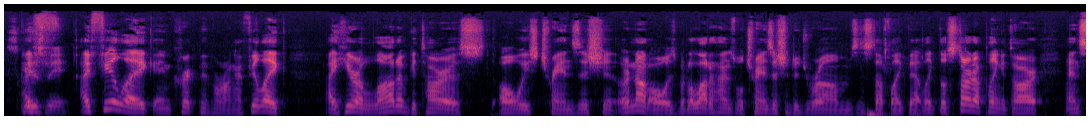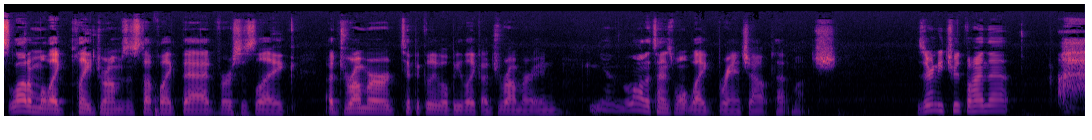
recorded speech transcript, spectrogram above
Excuse f- me. I feel like, and correct me if I'm wrong, I feel like I hear a lot of guitarists always transition, or not always, but a lot of times will transition to drums and stuff like that. Like they'll start out playing guitar, and a lot of them will like play drums and stuff like that. Versus like a drummer typically will be like a drummer, and you know, a lot of times won't like branch out that much. Is there any truth behind that?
